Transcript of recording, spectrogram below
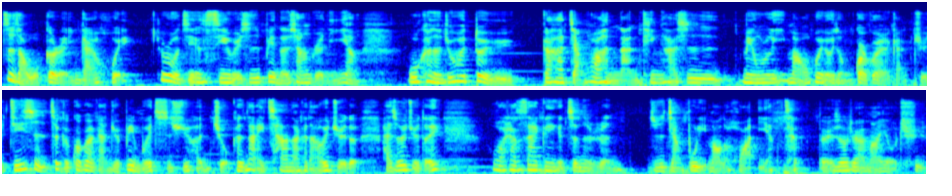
至少我个人应该会，就如果今天 Siri 是变得像人一样，我可能就会对于跟他讲话很难听，还是没有礼貌，会有一种怪怪的感觉。即使这个怪怪的感觉并不会持续很久，可是那一刹那可能会觉得，还是会觉得，哎，我好像是在跟一个真的人。就是讲不礼貌的话一样，对，所以我觉得还蛮有趣的。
